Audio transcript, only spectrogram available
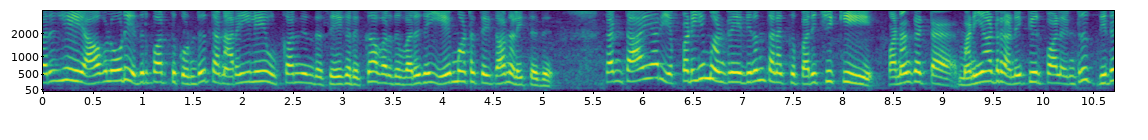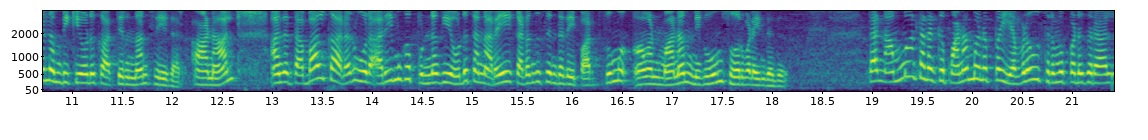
வருகையை ஆவலோடு எதிர்பார்த்து கொண்டு தன் அறையிலே உட்கார்ந்திருந்த சேகருக்கு அவரது வருகை ஏமாற்றத்தை தான் அளித்தது. தன் தாயார் எப்படியும் அன்றைய தினம் தனக்கு பரீட்சைக்கு பணம் கட்ட மணியாடர் அனுப்பியிருப்பாள் என்று திட நம்பிக்கையோடு காத்திருந்தான் சேகர். ஆனால் அந்த தபால்காரர் ஒரு அறிமுக புன்னகையோடு தன் அறையை கடந்து சென்றதை பார்த்ததும் அவன் மனம் மிகவும் சோர்வடைந்தது. தன் அம்மா தனக்கு பணம் அனுப்ப எவ்வளவு சிரமப்படுகிறாள்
